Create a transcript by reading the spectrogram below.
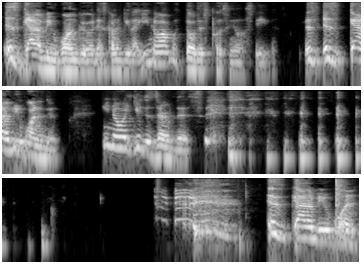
this gotta be one girl that's gonna be like, you know, I'm gonna throw this pussy on Steven. It's, it's gotta be one of them. You know what? You deserve this. it's gotta be one.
